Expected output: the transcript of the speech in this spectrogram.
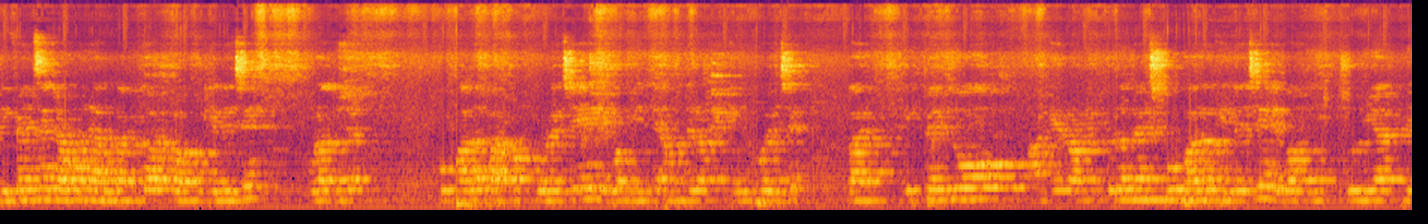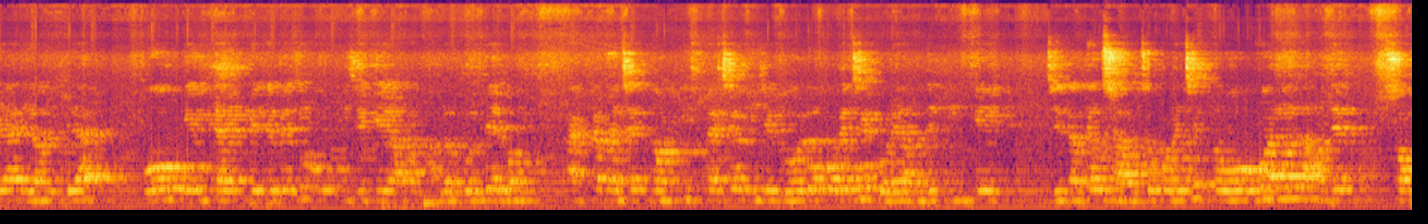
ডিফেন্সে যখন অ্যালবার্টো আর টম খেলেছে, ওরা দুজন খুব ভালো পারফর্ম করেছে এবং এতে আমাদের অনেক হেল্প হয়েছে। বাট ডিফেন্সও আগের অনেকগুলো ম্যাচ খুব ভালো খেলেছে এবং জুনিয়র প্লেয়ার ইয়ং প্লেয়ার ও গেম টাইম পেতে পেতে ও নিজেকে আরও ভালো করবে এবং একটা ম্যাচে নর্থ ইস্ট ম্যাচেও নিজে গোলও করেছে, করে আমাদের টিমকে জেতাতেও সাহায্য করেছে। তো ওভারঅল আমাদের সব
